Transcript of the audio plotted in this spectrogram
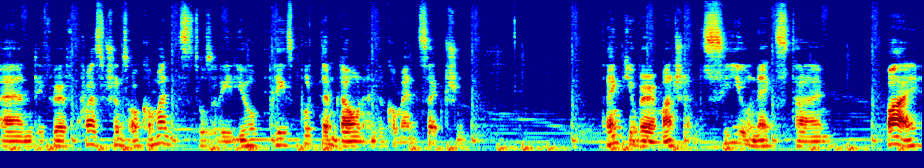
and if you have questions or comments to the video, please put them down in the comment section. Thank you very much and see you next time. Bye!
